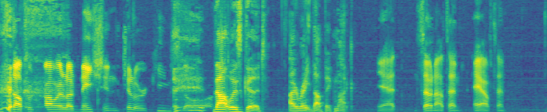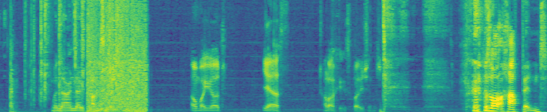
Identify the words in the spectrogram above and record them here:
Keemstar from DramaAlert Nation, Killer Keemstar. That was good. I rate that Big Mac. Yeah, seven out of ten. Eight out of ten. When there are no cups. Oh my god. Yeah, I like explosions. a lot happened.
